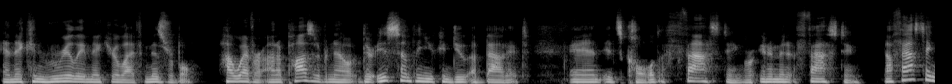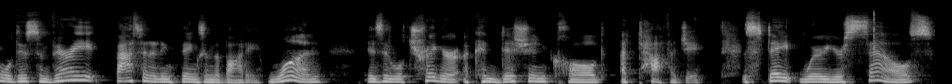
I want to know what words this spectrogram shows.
and they can really make your life miserable. However, on a positive note, there is something you can do about it, and it's called fasting or intermittent fasting. Now, fasting will do some very fascinating things in the body. One is it will trigger a condition called autophagy, the state where your cells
